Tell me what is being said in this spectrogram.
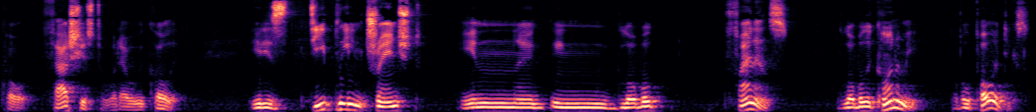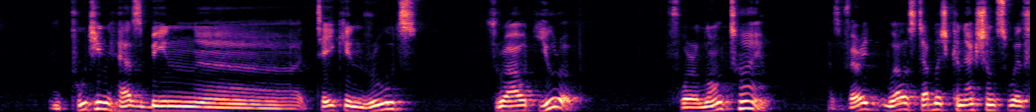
called fascist or whatever we call it, it is deeply entrenched in, uh, in global finance, global economy, global politics. And Putin has been uh, taking roots throughout Europe for a long time. has very well established connections with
